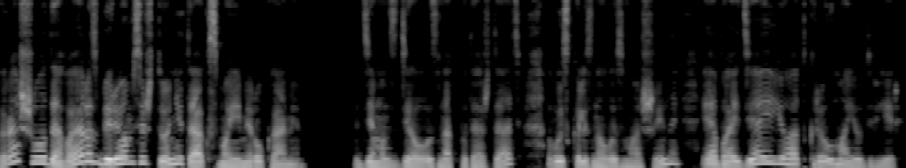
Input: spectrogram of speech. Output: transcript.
«Хорошо, давай разберемся, что не так с моими руками». Демон сделал знак «подождать», выскользнул из машины и, обойдя ее, открыл мою дверь.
